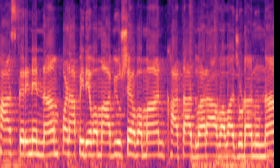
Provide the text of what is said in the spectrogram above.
ખાસ કરીને નામ પણ આપી દેવામાં આવ્યું છે. હવામાન ખાતા દ્વારા વાવાઝોડાનું નામ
